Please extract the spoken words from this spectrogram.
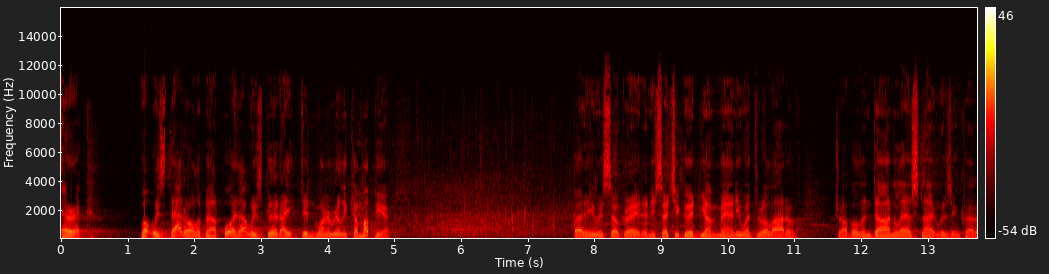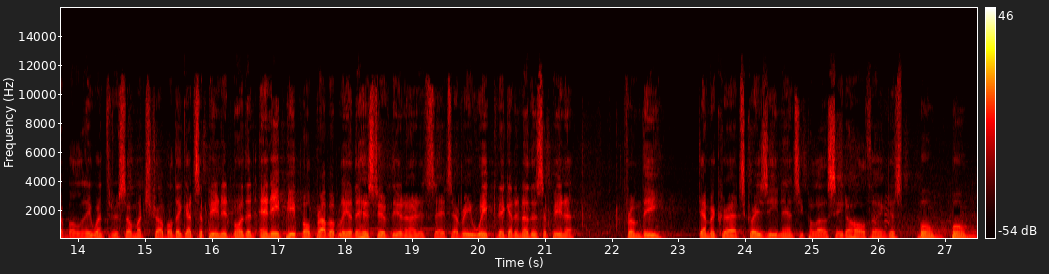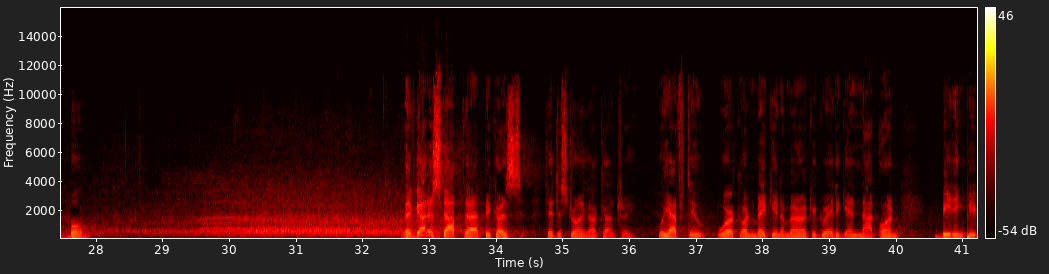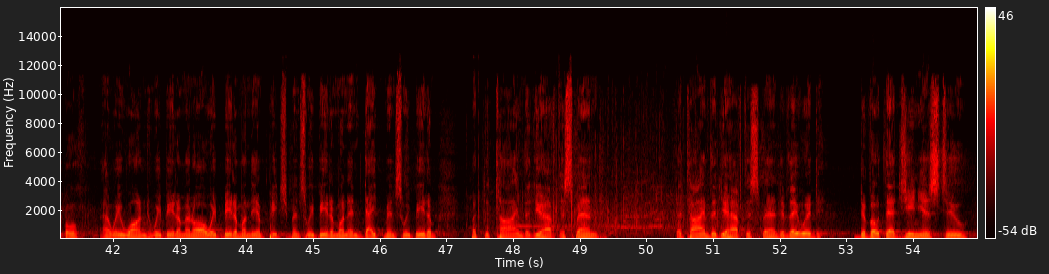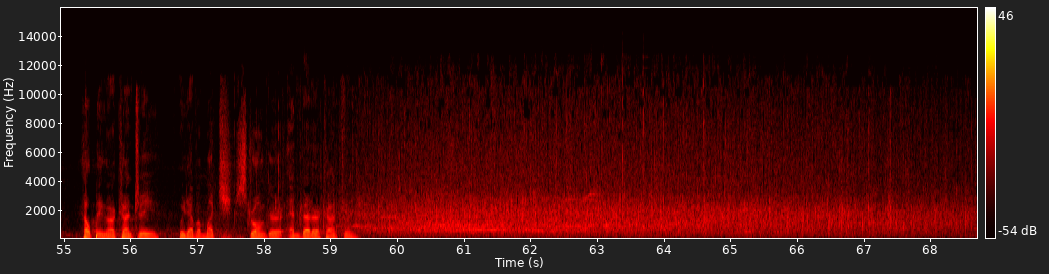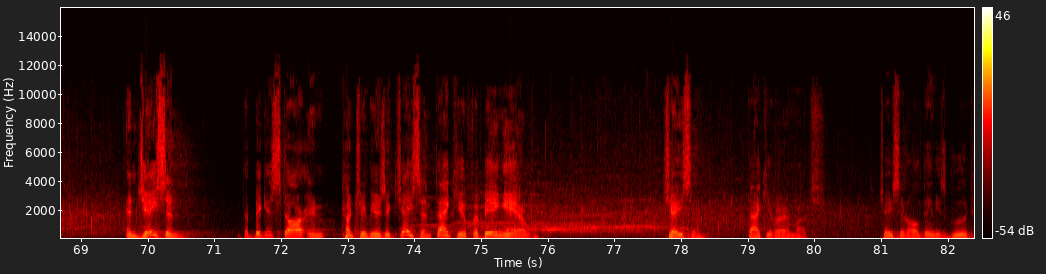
Eric. What was that all about? Boy, that was good. I didn't want to really come up here. But he was so great, and he's such a good young man. He went through a lot of trouble. And Don last night was incredible. They went through so much trouble. They got subpoenaed more than any people probably in the history of the United States. Every week they get another subpoena from the Democrats, crazy Nancy Pelosi, the whole thing, just boom, boom, boom. They've got to stop that because they're destroying our country. We have to work on making America great again, not on beating people. And we won. We beat them in all. We beat them on the impeachments. We beat them on indictments. We beat them. But the time that you have to spend, the time that you have to spend, if they would devote that genius to helping our country, we'd have a much stronger and better country. And Jason, the biggest star in country music, Jason, thank you for being here. Jason, thank you very much. Jason Aldean, he's good.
